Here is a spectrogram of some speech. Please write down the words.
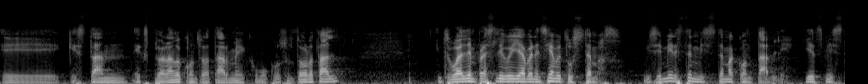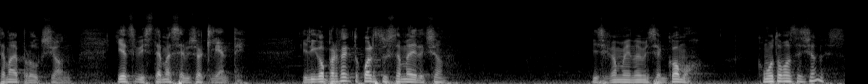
eh, que están explorando contratarme como consultor tal. Y voy a la empresa y le digo, ya, ven, enséñame tus sistemas. Me dice, mira, este es mi sistema contable, y este es mi sistema de producción, y este es mi sistema de servicio al cliente. Y le digo, perfecto, ¿cuál es tu sistema de dirección? Y se cambiando y me dicen, ¿cómo? ¿Cómo tomas decisiones?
